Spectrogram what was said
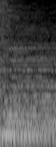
powerful.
